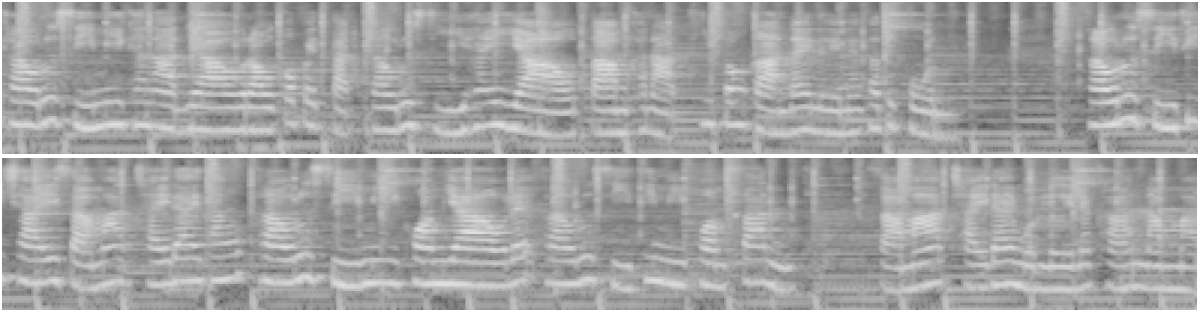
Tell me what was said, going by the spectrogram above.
เคราหรือสีมีขนาดยาว เราก็ไปตัดเคราหรือสีให้ยาวตามขนาดที่ต้องการได้เลยนะคะทุกคนเคราหรือสีที่ใช้สามารถใช้ได้ทั้งเคราหรือสีมีความยาว และเคราหรือสีที่มีความสั้น สามารถใช้ได้หมดเลยนะคะนำมา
